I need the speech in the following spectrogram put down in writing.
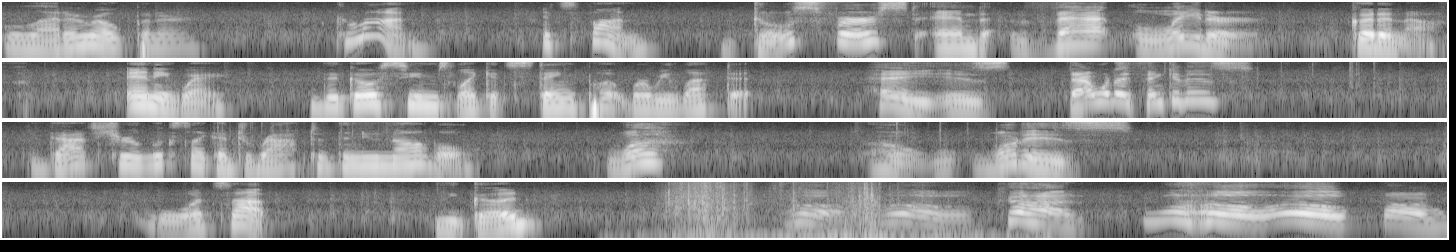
Letter opener. Come on. It's fun. Ghosts first, and that later. Good enough. Anyway, the ghost seems like it's staying put where we left it. Hey, is that what I think it is? That sure looks like a draft of the new novel. What? Oh, what is. What's up? You good? Whoa, whoa, God! Whoa, oh my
